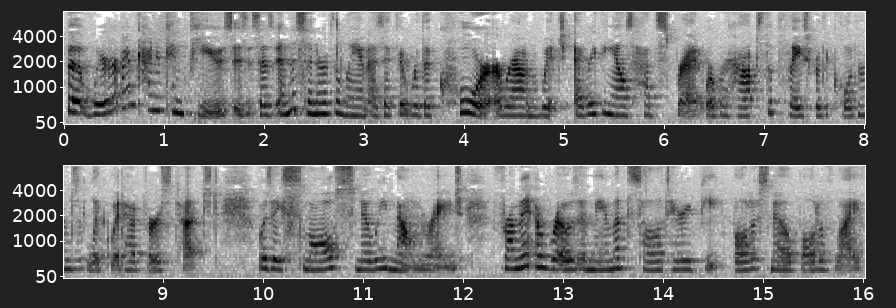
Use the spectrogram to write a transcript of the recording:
But where I'm kind of confused is it says in the center of the land as if it were the core around which everything else had spread, or perhaps the place where the cauldron's liquid had first touched, was a small snowy mountain range. From it arose a mammoth solitary peak, bald of snow, bald of life,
